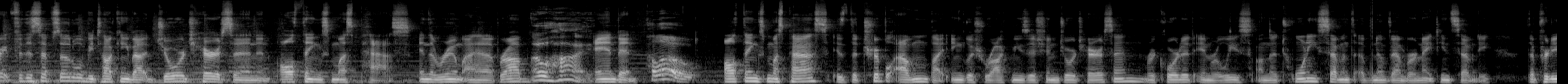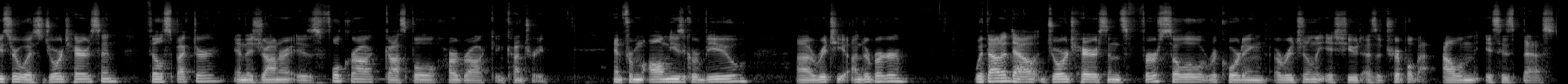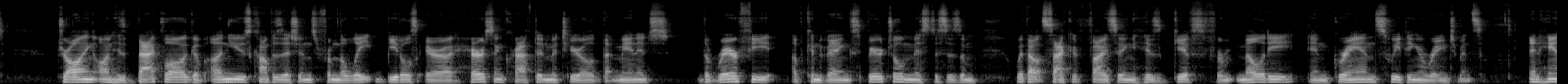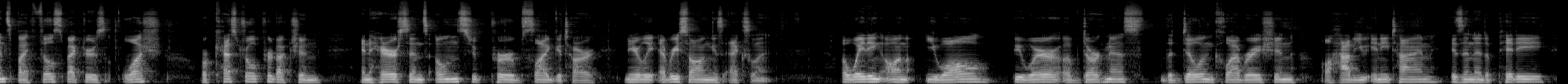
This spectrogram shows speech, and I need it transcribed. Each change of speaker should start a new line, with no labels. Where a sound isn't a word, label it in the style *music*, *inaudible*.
Right, for this episode, we'll be talking about George Harrison and All Things Must Pass. In the room, I have Rob
Oh, hi.
and Ben.
Hello.
All Things Must Pass is the triple album by English rock musician George Harrison, recorded and released on the 27th of November 1970. The producer was George Harrison, Phil Spector, and the genre is folk rock, gospel, hard rock, and country. And from All Music Review, uh, Richie Unterberger. Without a doubt, George Harrison's first solo recording, originally issued as a triple album, is his best. Drawing on his backlog of unused compositions from the late Beatles era, Harrison crafted material that managed the rare feat of conveying spiritual mysticism without sacrificing his gifts for melody and grand sweeping arrangements. Enhanced by Phil Spector's lush orchestral production and Harrison's own superb slide guitar, nearly every song is excellent. Awaiting on You All, Beware of Darkness, the Dylan collaboration, I'll Have You Anytime, Isn't It a Pity,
